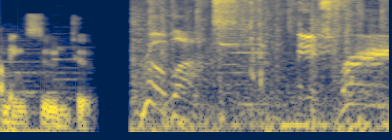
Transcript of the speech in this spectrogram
coming soon too. Roblox. It's free!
